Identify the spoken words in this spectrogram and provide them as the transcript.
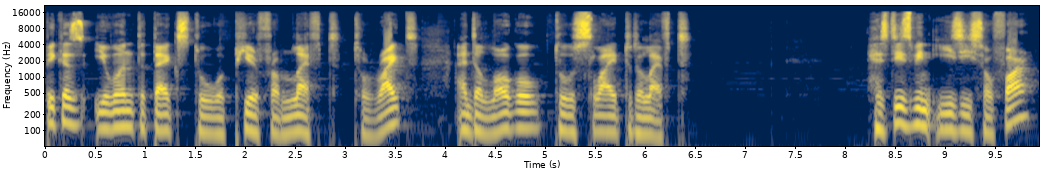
because you want the text to appear from left to right and the logo to slide to the left. Has this been easy so far?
